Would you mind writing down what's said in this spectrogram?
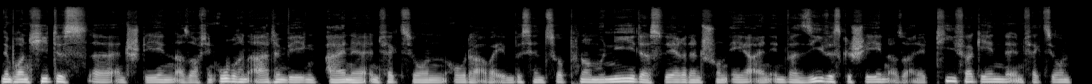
eine Bronchitis entstehen, also auf den oberen Atemwegen eine Infektion oder aber eben bis hin zur Pneumonie. Das wäre dann schon eher ein invasives Geschehen, also eine tiefer gehende Infektion,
